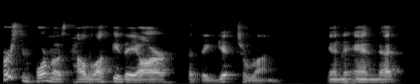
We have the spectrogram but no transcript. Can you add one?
first and foremost how lucky they are that they get to run. And and that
